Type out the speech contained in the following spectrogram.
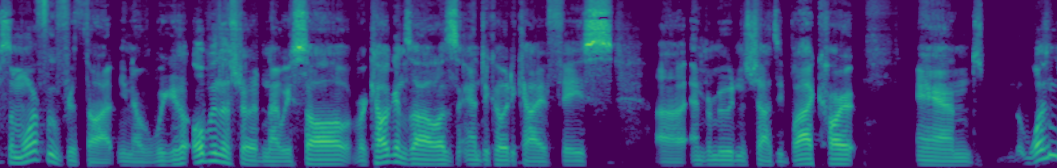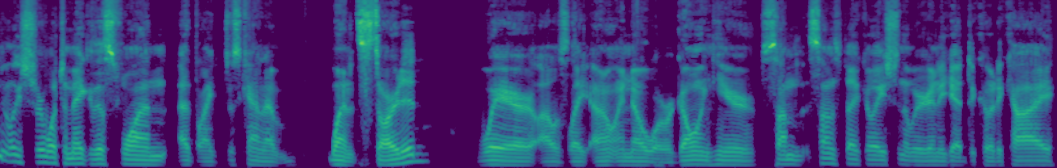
some more food for thought. You know, we opened the show tonight. We saw Raquel Gonzalez and Dakota Kai face uh, Ember Moon and Shotzi Blackheart, and wasn't really sure what to make of this one at like just kind of when it started where I was like, I don't really know where we're going here. Some some speculation that we are going to get Dakota Kai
